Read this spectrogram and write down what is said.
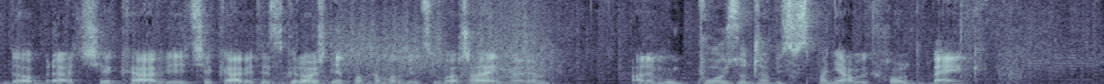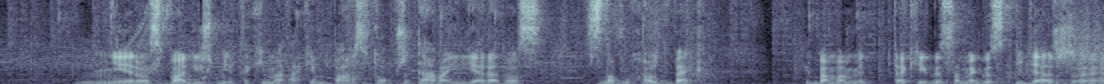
Dobra, ciekawie, ciekawie. To jest groźny Pokémon, więc uważajmy. Ale mój Poison Jab jest wspaniały. Hold back. Nie rozwalisz mnie takim atakiem. Bardzo dobrze, dawaj, Gyarados. Znowu hold back? Chyba mamy takiego samego speeda, że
